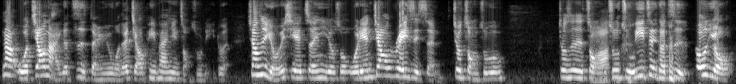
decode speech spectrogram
那我教哪一个字等于我在教批判性种族理论？像是有一些争议，就是说我连教 racism 就种族就是种族主义这个字都有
